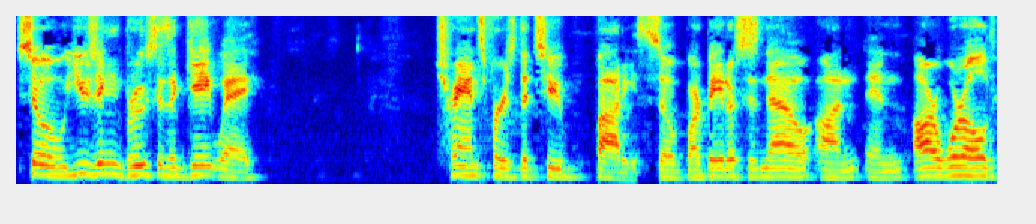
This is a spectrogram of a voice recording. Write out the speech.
so using Bruce as a gateway transfers the two bodies. So Barbatos is now on in our world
